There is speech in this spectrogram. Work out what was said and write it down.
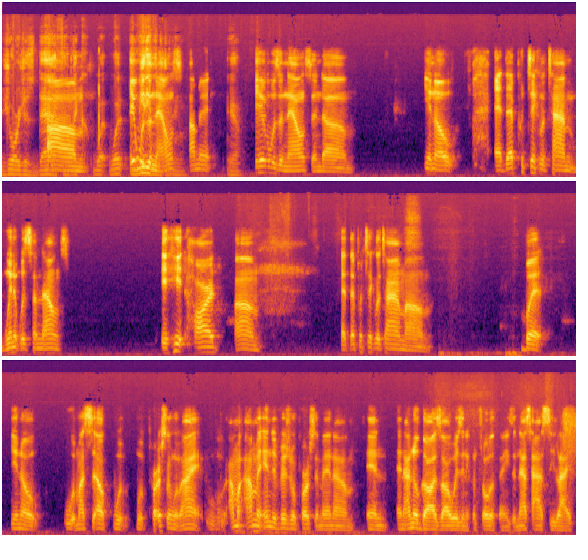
George's death? Um, like what what? It was announced. I mean, yeah, it was announced, and um, you know, at that particular time when it was announced, it hit hard. Um, at that particular time, um, but you know, with myself, with, with personally, with my, I'm a, I'm an individual person, man. Um, and and I know God's always in the control of things, and that's how I see life.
